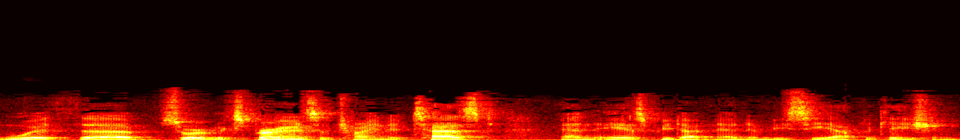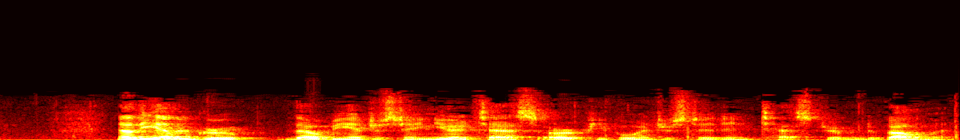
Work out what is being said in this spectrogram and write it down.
with the sort of experience of trying to test an ASP.NET MVC application. Now, the other group that will be interested in unit tests are people interested in test-driven development.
